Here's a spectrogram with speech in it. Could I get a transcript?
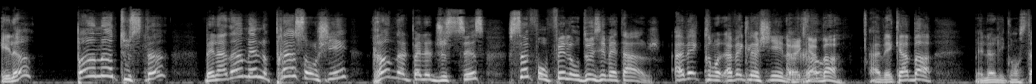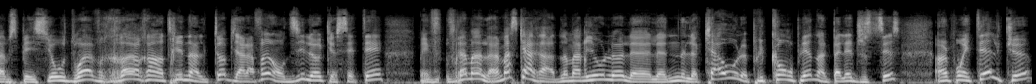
Et là, pendant tout ce temps, ben la dame, elle, prend son chien, rentre dans le palais de justice, se faufile au deuxième étage, avec, avec le chien. Là, avec Abba. Avec Abba. Mais là, les constables spéciaux doivent re-rentrer dans le top. Et à la fin, on dit là que c'était mais vraiment la mascarade, là, Mario, là, le, le, le, chaos le plus complet dans le palais de justice, à un point tel que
